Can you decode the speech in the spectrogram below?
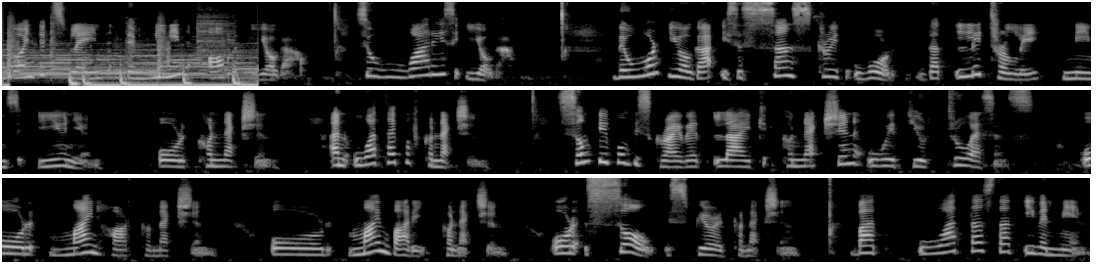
I'm going to explain the meaning of yoga. So, what is yoga? The word yoga is a Sanskrit word that literally means union or connection. And what type of connection? Some people describe it like connection with your true essence, or mind heart connection, or mind body connection, or soul spirit connection. But what does that even mean?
